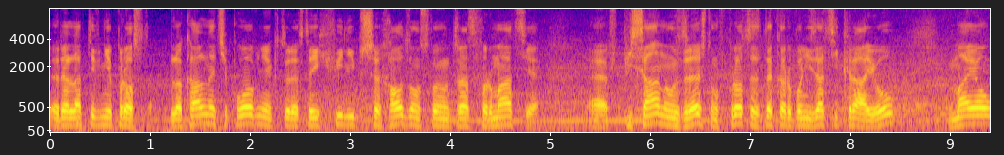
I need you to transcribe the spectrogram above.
relatywnie proste. Lokalne ciepłownie, które w tej chwili przechodzą swoją transformację, wpisaną zresztą w proces dekarbonizacji kraju, mają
